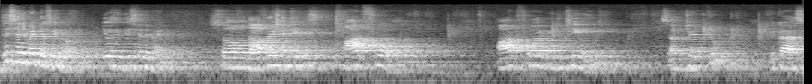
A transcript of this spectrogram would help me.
this element to 0 using this element. So the operation is R4. R4 will change subject to because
